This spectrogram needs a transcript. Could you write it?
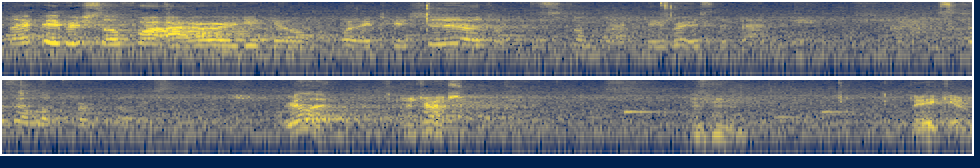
My favorite so far, I already know when I tasted it, I was like, this is my favorite, is the bad thing. It's because I look for much. Really? Interesting. Mm-hmm. bacon.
